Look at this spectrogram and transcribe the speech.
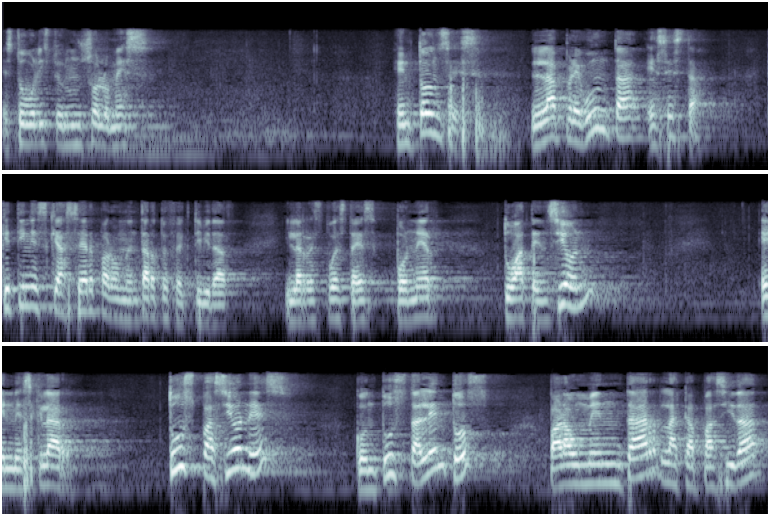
estuvo listo en un solo mes. Entonces, la pregunta es esta. ¿Qué tienes que hacer para aumentar tu efectividad? Y la respuesta es poner tu atención en mezclar tus pasiones con tus talentos para aumentar la capacidad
